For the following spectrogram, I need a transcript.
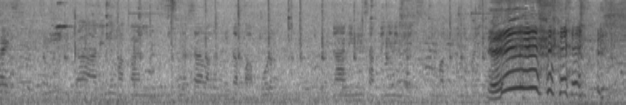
guys makan biasa makan kita papur dan ini satenya nih guys. Coba kita nyobain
